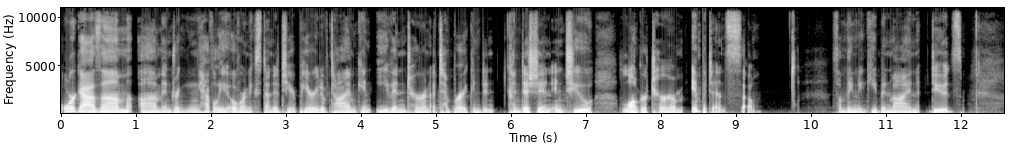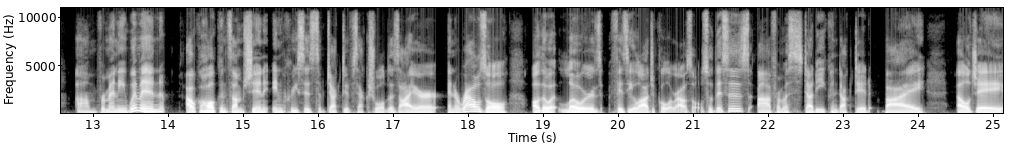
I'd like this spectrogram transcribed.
orgasm, um, and drinking heavily over an extended period of time can even turn a temporary con- condition into longer term impotence. So, something to keep in mind, dudes. Um, for many women, alcohol consumption increases subjective sexual desire and arousal, although it lowers physiological arousal. So, this is uh, from a study conducted by LJ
